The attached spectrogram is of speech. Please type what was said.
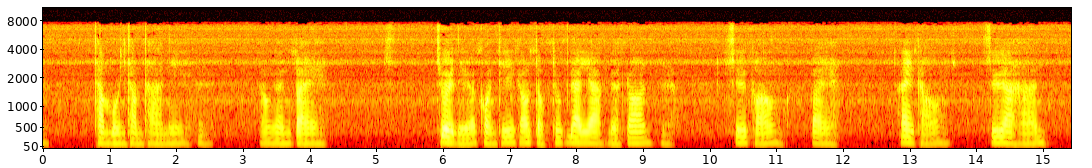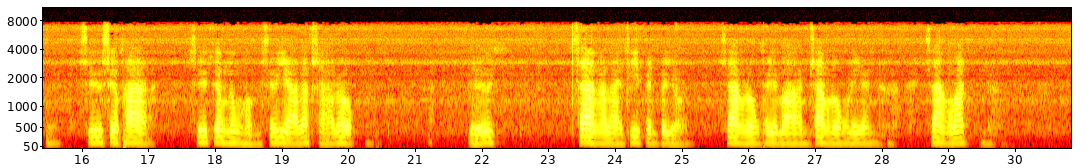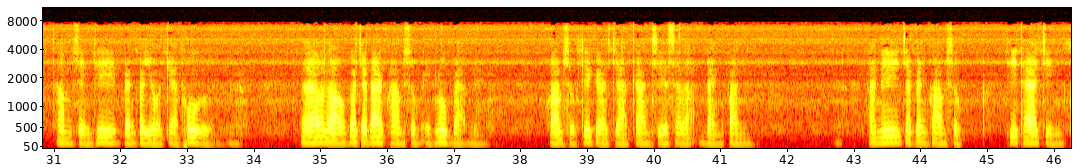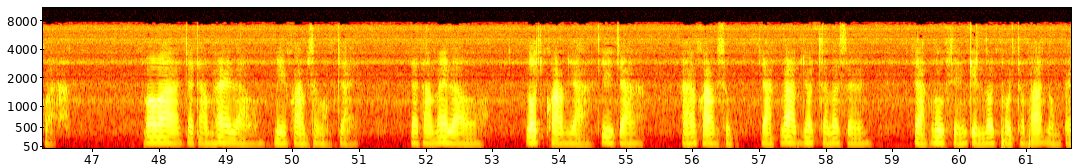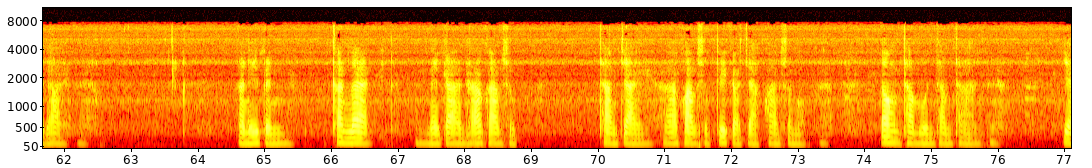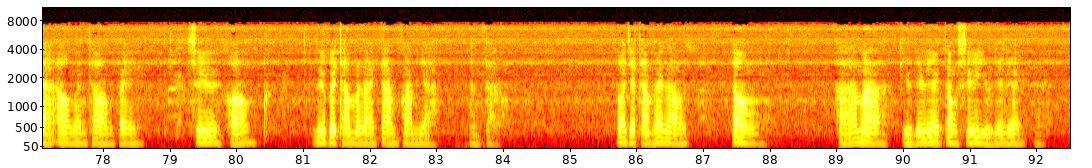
ทำบุญทำทานนี้ เอาเงินไปช่วยเหลือคนที่เขาตกทุกข์ได้ยากเดือดร้อน ซื้อของไปให้เขาซื้ออาหาร ซื้อเสื้อผ้า ซื้อเครื่องนุ่งห่ม ซื้อยารักษาโรค หรือสร้างอะไรที่เป็นประโยชน์ สร้างโรงพยาบาล สร้างโรงเรียน สร้างวัดทำสิ่งที่เป็นประโยชน์แก่ผู้อื่น แล้วเราก็จะได้ความสุขอีกรูปแบบหนึ่ง ความสุขที่เกิดจากการเสียสละแบ่งปัน อันนี้จะเป็นความสุข ที่แท้จริงกว่า เพราะว่าจะทำให้เรามีความสงบใจ จะทำให้เราลดความอยากที่จะหาความสุขจากลาบยศสรรเสริญ จากรูปเสียงกลิ่นรสผลทพะลงไปได้ อันนี้เป็นขั้นแรกในการหาความสุขทางใจ หาความสุขที่เกิดจากความสงบ ต้องทำบุญทำทาน อย่าเอาเงินทองไปซื้อของหรือไปทำอะไรตามความอยากต่างๆ เพราะจะทำให้เราต้องหามาอยู่เรื่อยๆ ต้องซื้ออยู่เรื่อย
